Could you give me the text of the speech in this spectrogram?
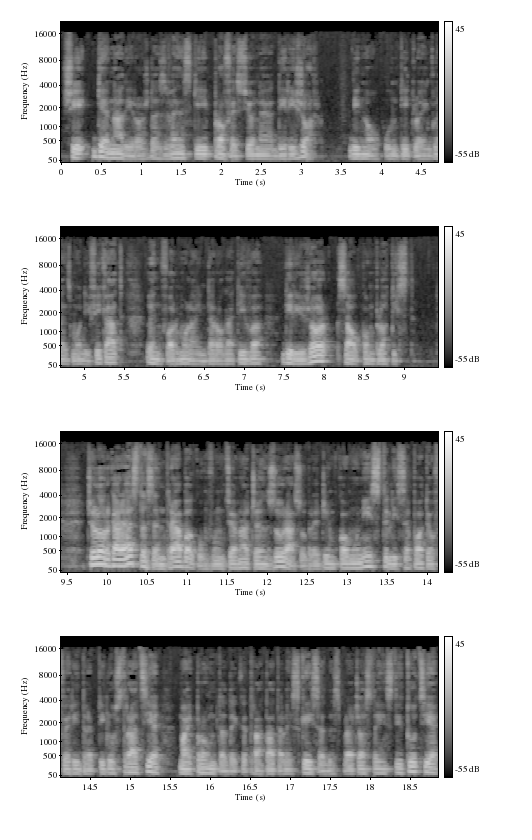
și Gennady Rojdezvenski, profesiunea dirijor din nou cu un titlu englez modificat, în formula interrogativă, dirijor sau complotist. Celor care astăzi se întreabă cum funcționa cenzura sub regim comunist, li se poate oferi drept ilustrație, mai promptă decât tratatele scrise despre această instituție,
